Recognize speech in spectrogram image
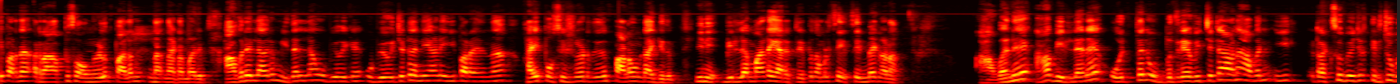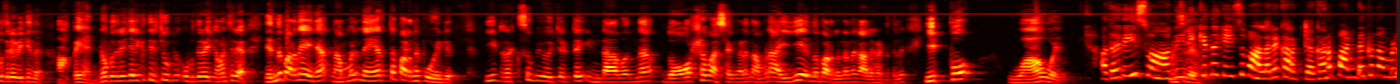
ഈ പറഞ്ഞ റാപ്പ് സോങ്ങുകളും പല നടന്മാരും. അവരെല്ലാവരും ഇതെല്ലാം ഉപയോഗിക്കാൻ ഉപയോഗിച്ചിട്ട് തന്നെയാണ് ഈ പറയുന്ന ഹൈ പൊസിഷനിലോട്ട് പണം ഉണ്ടാക്കിയതും. ഇനി വില്ലന്മാരുടെ ക്യാരക്ടർ ഇപ്പോൾ നമ്മൾ സിനിമ കാണാം. അവനെ ആ വില്ലനെ ഒരുത്തനെ ഉപദ്രവിച്ചിട്ടാണ് അവൻ ഈ ഡ്രഗ്സ് ഉപയോഗിച്ചിട്ട് തിരിച്ചു ഉപദ്രവിക്കുന്നത്. അപ്പോൾ എന്നെ ഉപദ്രവിച്ചാൽ എനിക്ക് തിരിച്ചു ഉപ- ഉപദ്രവിക്കാം മനസ്സിലായോ? എന്ന് പറഞ്ഞു കഴിഞ്ഞാൽ നമ്മൾ നേരത്തെ പറഞ്ഞ പോയിന്റ് ഈ ഡ്രഗ്സ് ഉപയോഗിച്ചിട്ട് ഉണ്ടാവുന്ന ദോഷവശങ്ങൾ നമ്മൾ അയ്യേ എന്ന് പറഞ്ഞിരുന്ന കാലഘട്ടത്തിൽ ഇപ്പോൾ വാവായി അതായത് ഈ സ്വാധീനിക്കുന്ന കേസ് വളരെ കറക്റ്റാണ് കാരണം പണ്ടൊക്കെ നമ്മൾ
